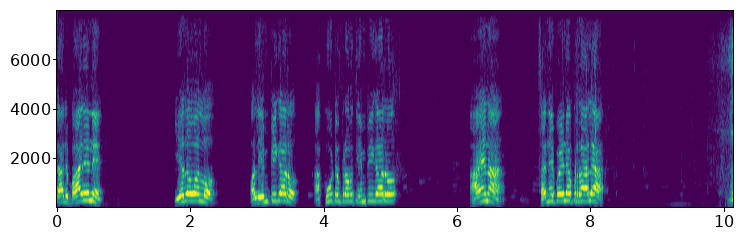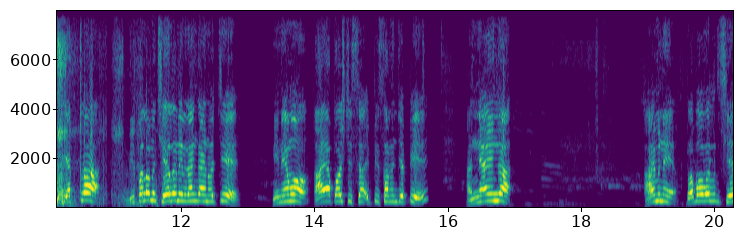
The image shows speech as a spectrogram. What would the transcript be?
గారి భార్యని ఏదో వాళ్ళు వాళ్ళ ఎంపీ గారు ఆ కూటమి ప్రభుత్వ ఎంపీ గారు ఆయన చనిపోయినప్పుడు రాలే. ఎట్లా విఫలం చేయలేని విధంగా ఆయన వచ్చి నేనేమో ఆయా పోస్ట్ ఇస్తా ఇప్పిస్తానని చెప్పి అన్యాయంగా ఆమెని ప్రభావాలకు చే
